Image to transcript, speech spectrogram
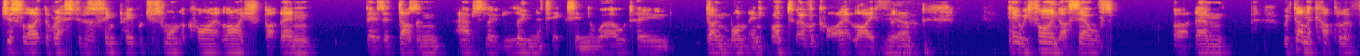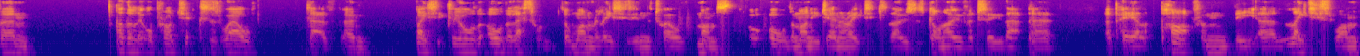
just like the rest of us, I think people just want a quiet life, but then there's a dozen absolute lunatics in the world who don't want anyone to have a quiet life. Yeah. And here we find ourselves. But um, we've done a couple of um, other little projects as well that have um, basically all the, all the less than one releases in the 12 months, all, all the money generated to those has gone over to that uh, appeal, apart from the uh, latest one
